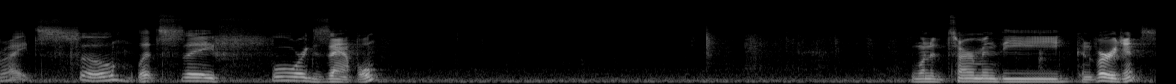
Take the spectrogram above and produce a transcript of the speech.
All right, so let's say, for example, we want to determine the convergence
